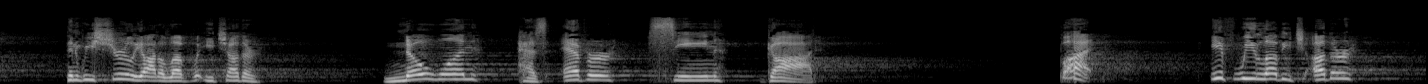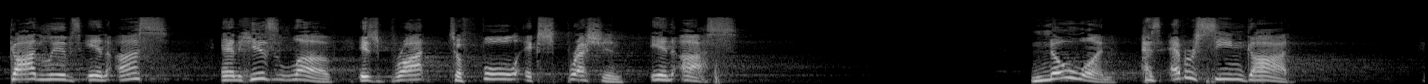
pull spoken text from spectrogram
then we surely ought to love each other. No one has ever seen God. But if we love each other, God lives in us and his love is brought to full expression in us. No one has ever seen God.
